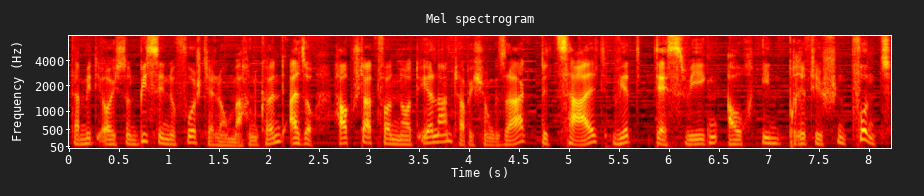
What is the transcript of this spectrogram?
damit ihr euch so ein bisschen eine Vorstellung machen könnt. Also Hauptstadt von Nordirland, habe ich schon gesagt, bezahlt wird deswegen auch in britischen Pfund,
